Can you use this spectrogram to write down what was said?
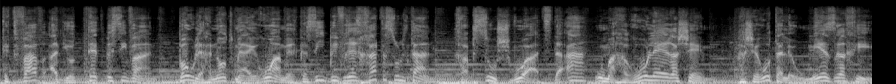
ט"ו עד י"ט בסיוון. בואו ליהנות מהאירוע המרכזי בבריכת הסולטן. חפשו שבוע ההצדעה ומהרו להירשם. השירות הלאומי-אזרחי,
